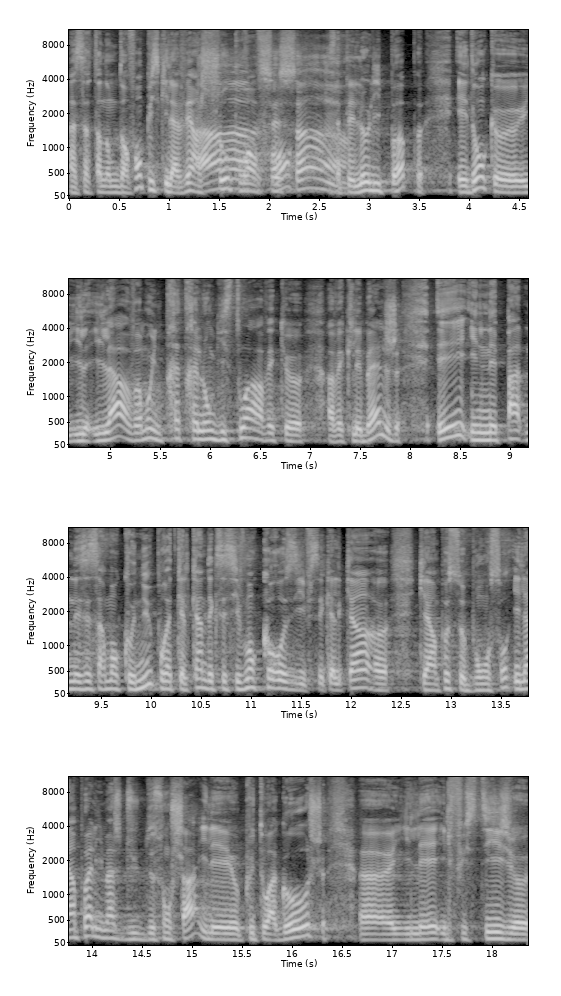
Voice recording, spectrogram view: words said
un certain nombre d'enfants, puisqu'il avait un Ah, show pour c'est enfants ça. qui s'appelait Lollipop. Et donc, euh, il, il a vraiment une très très longue histoire avec, avec les Belges. Et il n'est pas nécessairement connu pour être quelqu'un d'excessivement corrosif. C'est quelqu'un euh, qui a un peu ce bon sens. Il est un peu à l'image de son chat. Il est plutôt à gauche. Euh, il, est, il fustige euh,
